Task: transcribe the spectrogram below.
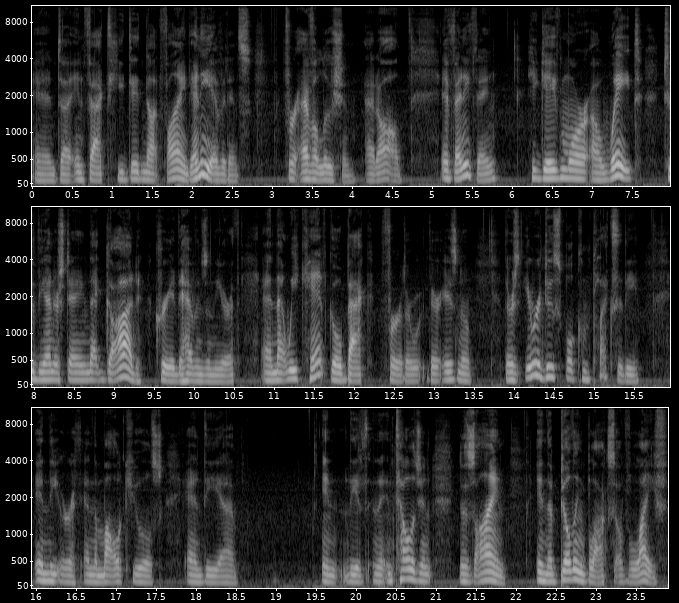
and uh, in fact, he did not find any evidence for evolution at all. If anything, he gave more uh, weight to the understanding that God created the heavens and the earth and that we can't go back further. There is no, there's irreducible complexity in the earth and the molecules and the, uh, in the, in the intelligent design in the building blocks of life.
